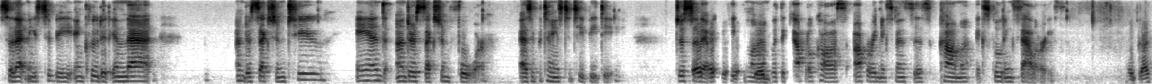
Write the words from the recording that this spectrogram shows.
So that needs to be included in that under section two and under section four as it pertains to TPD. Just so that we keep in line with the capital costs, operating expenses, comma, excluding salaries. Okay.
